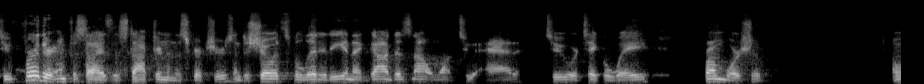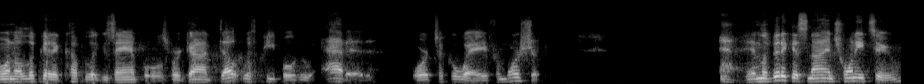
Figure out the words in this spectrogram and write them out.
To further emphasize this doctrine in the scriptures and to show its validity and that God does not want to add to or take away from worship, I want to look at a couple examples where God dealt with people who added or took away from worship. In Leviticus 9:22,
